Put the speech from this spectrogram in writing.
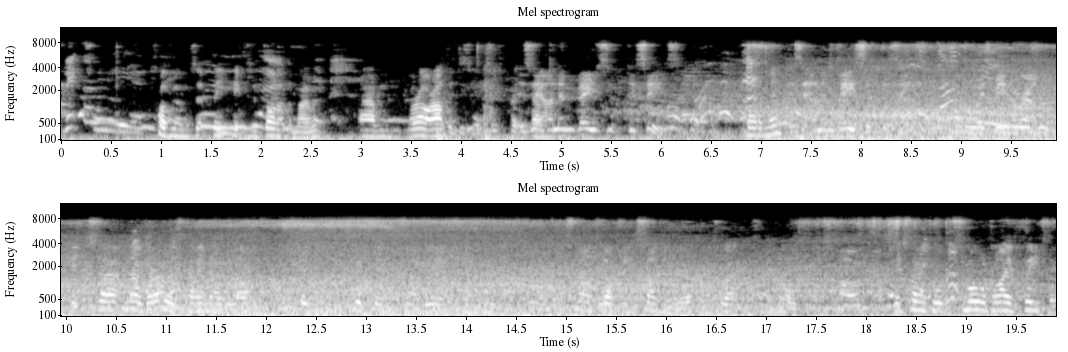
flicks on you. problems that bee people have got at the moment. Um, there are other diseases, but Is um, it an invasive disease? pardon me? Is it an invasive disease? It's always been around. It's uh, no, Varroa's come in over the last 15 or years. It started off in southern Europe and it's worked its way north. There's something called small hive beetle,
